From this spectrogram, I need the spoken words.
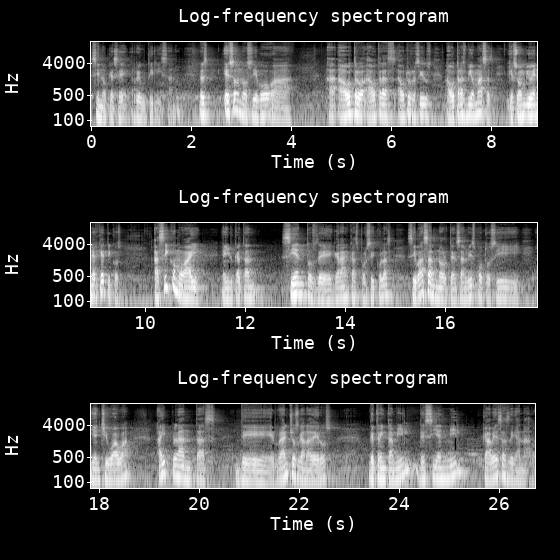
sino que se reutiliza. Entonces, eso nos llevó a, a, otro, a, otras, a otros residuos, a otras biomasas que son bioenergéticos. Así como hay en Yucatán cientos de granjas porcícolas, si vas al norte, en San Luis Potosí y en Chihuahua, hay plantas de ranchos ganaderos de 30 mil, de 100 mil cabezas de ganado.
